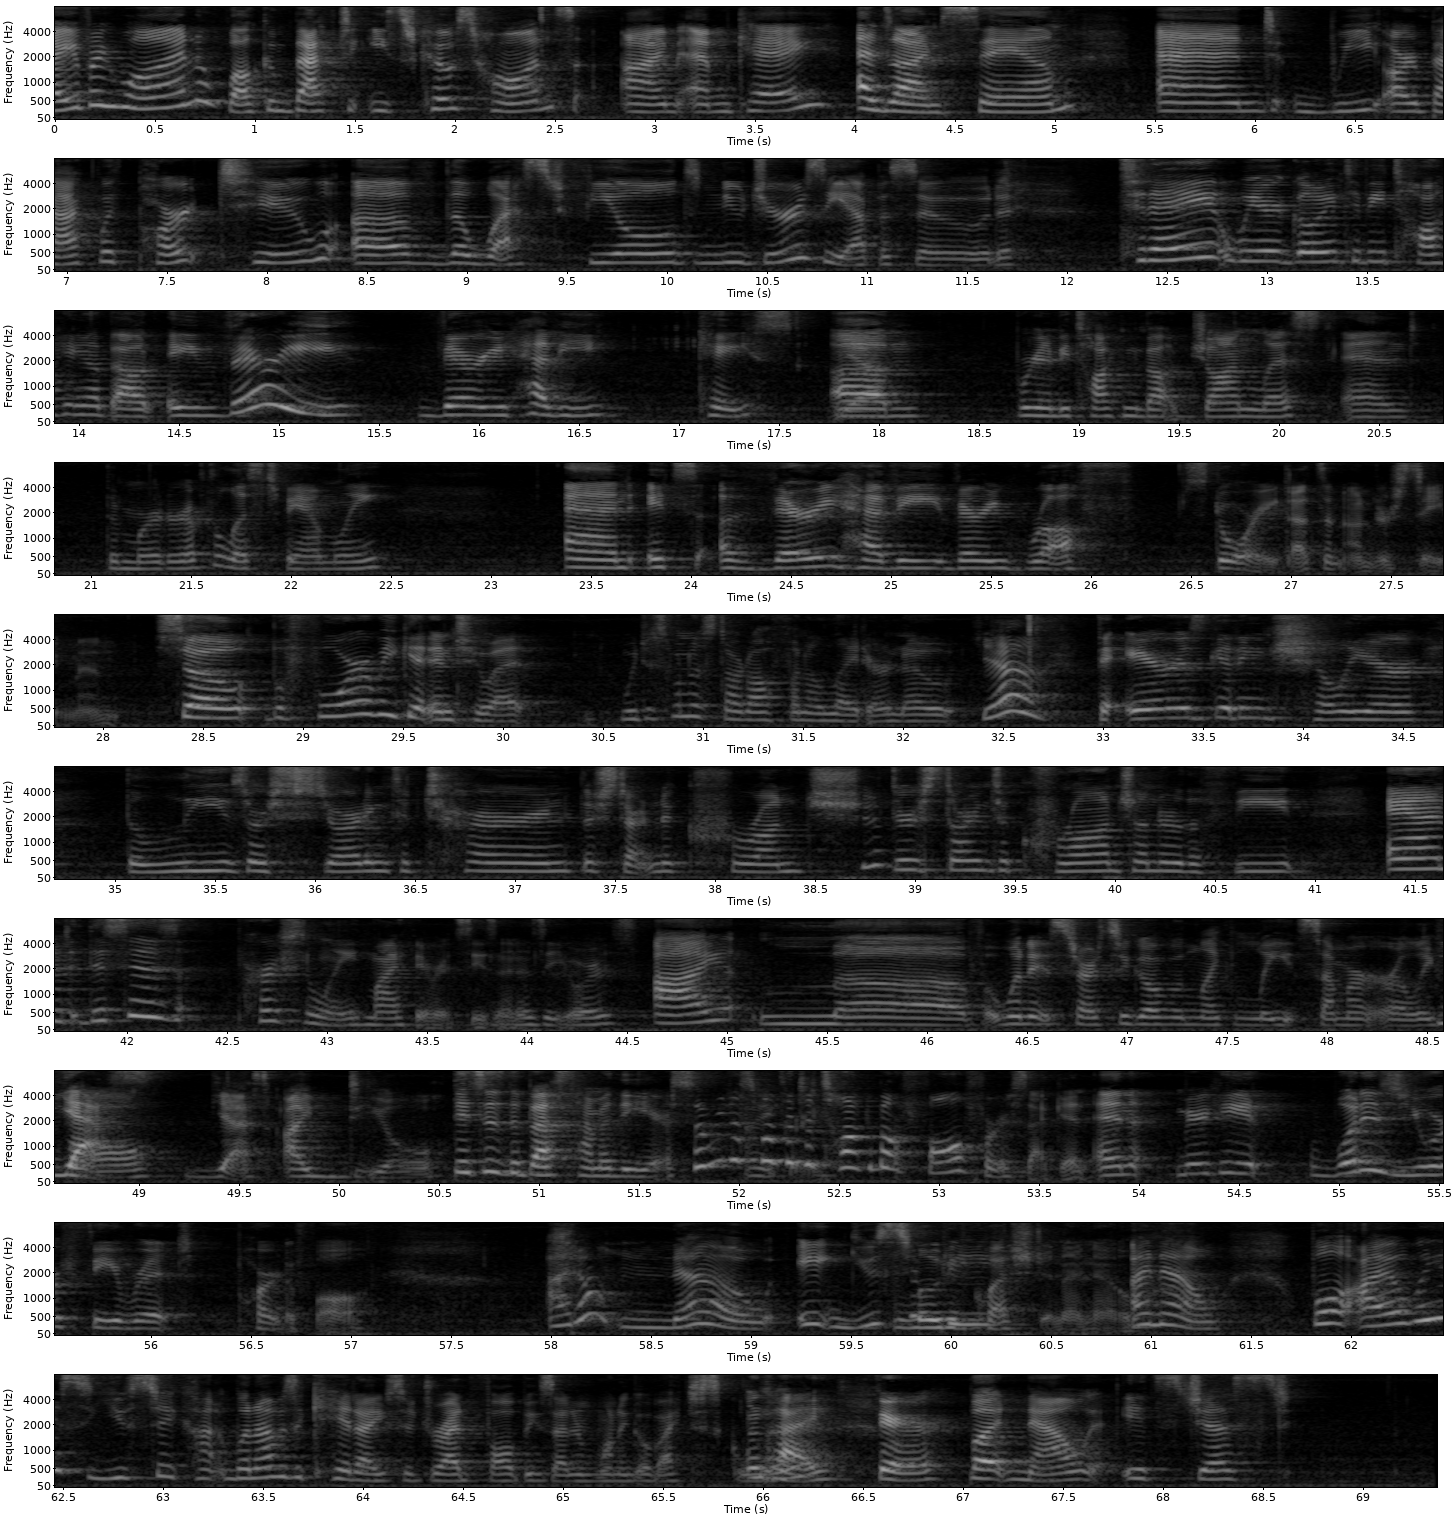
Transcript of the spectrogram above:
Hi everyone, welcome back to East Coast Haunts. I'm MK, And I'm Sam. and we are back with part two of the Westfield, New Jersey episode. Today we are going to be talking about a very, very heavy case. Yeah. Um, we're going to be talking about John List and the murder of the List family. And it's a very heavy, very rough story. That's an understatement. So before we get into it, we just want to start off on a lighter note. Yeah, The air is getting chillier. The leaves are starting to turn. they're starting to crunch. They're starting to crunch under the feet. And this is personally my favorite season. Is it yours? I love when it starts to go from like late summer, early fall. Yes. Yes, ideal. This is the best time of the year. So we just I wanted agree. to talk about fall for a second. And Mary Kate, what is your favorite part of fall? I don't know. It used to be Loaded be question, I know. I know. Well, I always used to kind when I was a kid, I used to dread fall because I didn't want to go back to school. okay, fair. But now it's just,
